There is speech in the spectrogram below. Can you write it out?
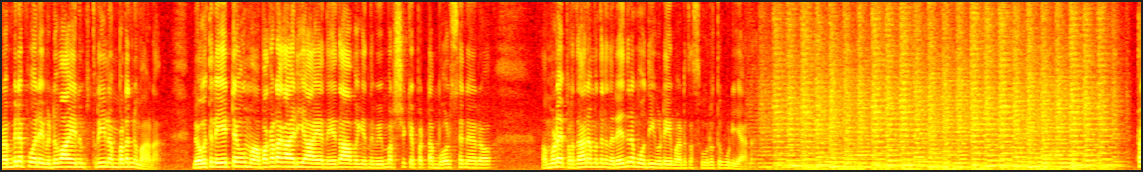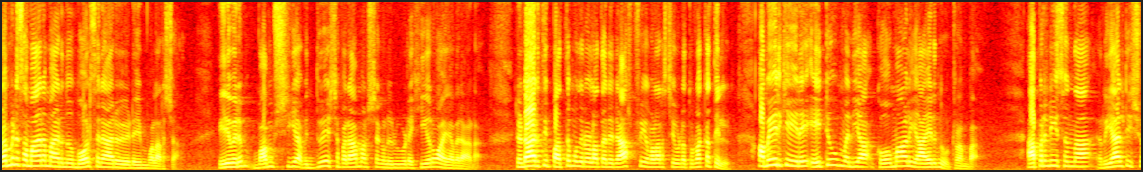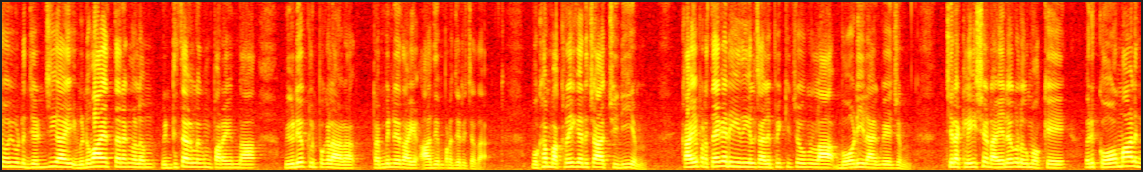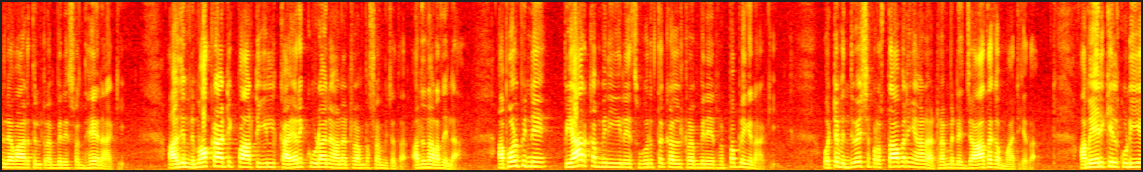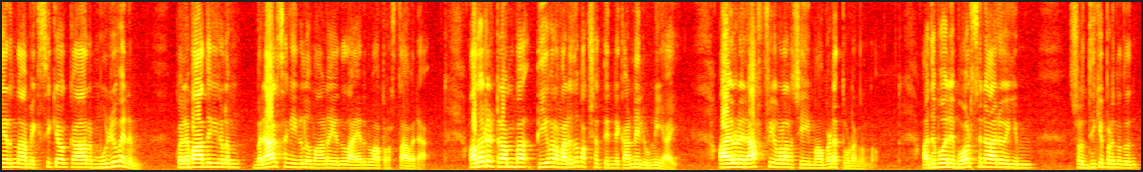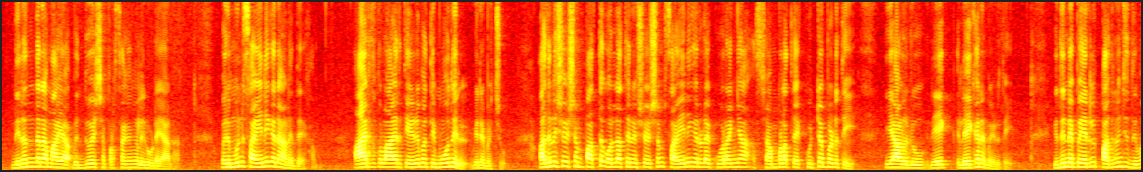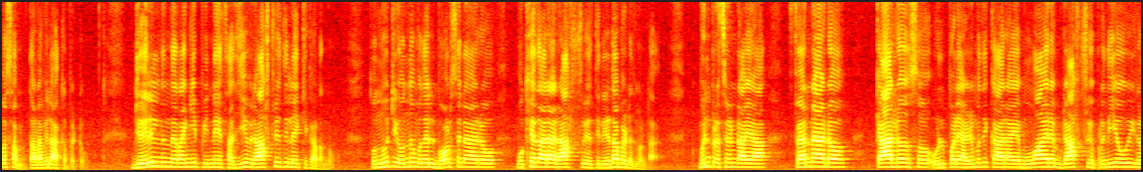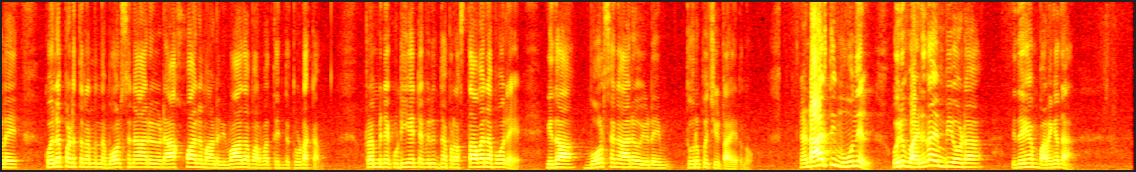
ട്രംപിനെ പോലെ വിടുവായനും സ്ത്രീലമ്പടനുമാണ്. ലോകത്തിലെ ഏറ്റവും അപകടകാരിയായ നേതാവ് എന്ന് വിമർശിക്കപ്പെട്ട ബോൾസനാരോ നമ്മുടെ പ്രധാനമന്ത്രി നരേന്ദ്രമോദിയുടെയും അടുത്ത സുഹൃത്തു കൂടിയാണ്. ട്രംപിന് സമാനമായിരുന്നു ബോൾസനാരോയുടെയും വളർച്ച. ഇരുവരും വംശീയ വിദ്വേഷ പരാമർശങ്ങളിലൂടെ ഹീറോ ആയവരാണ്. രണ്ടായിരത്തി പത്ത് മുതലുള്ള തന്റെ രാഷ്ട്രീയ വളർച്ചയുടെ തുടക്കത്തിൽ അമേരിക്കയിലെ ഏറ്റവും വലിയ കോമാളിയായിരുന്നു ട്രംപ്. അപ്രന്റീസ് എന്ന റിയാലിറ്റി ഷോയുടെ ജഡ്ജിയായി വിടുവായത്തരങ്ങളും വിഡ്ഢിത്തങ്ങളും പറയുന്ന വീഡിയോ ക്ലിപ്പുകളാണ് ട്രംപിന്റേതായി ആദ്യം പ്രചരിച്ചത്. മുഖം വക്രീകരിച്ച ചിരിയും കൈ പ്രത്യേക രീതിയിൽ ചലിപ്പിച്ചുമുള്ള ബോഡി ലാംഗ്വേജും ചില ക്ലീശ ഡയലോഗുകളുമൊക്കെ ഒരു കോമാളി നിലവാരത്തിൽ ട്രംപിനെ ശ്രദ്ധേയനാക്കി. ആദ്യം ഡെമോക്രാറ്റിക് പാർട്ടിയിൽ കയറിക്കൂടാനാണ് ട്രംപ് ശ്രമിച്ചത്. അത് നടന്നില്ല. അപ്പോൾ പിന്നെ പി ആർ കമ്പനിയിലെ സുഹൃത്തുക്കൾ ട്രംപിനെ റിപ്പബ്ലിക്കനാക്കി. ഒറ്റ വിദ്വേഷ പ്രസ്താവനയാണ് ട്രംപിന്റെ ജാതകം മാറ്റിയത്. അമേരിക്കയിൽ കുടിയേറുന്ന മെക്സിക്കോക്കാർ മുഴുവനും കൊലപാതകികളും ബലാത്സംഗികളുമാണ് എന്നതായിരുന്നു ആ പ്രസ്താവന. അതോടെ ട്രംപ് തീവ്ര വലതുപക്ഷത്തിന്റെ കണ്ണിലുണ്ണിയായി അയാളുടെ രാഷ്ട്രീയ വളർച്ചയും അവിടെ തുടങ്ങുന്നു. അതുപോലെ ബോൾസനാരോയും ശ്രദ്ധിക്കപ്പെടുന്നത് നിരന്തരമായ വിദ്വേഷ പ്രസംഗങ്ങളിലൂടെയാണ്. ഒരു മുൻ സൈനികനാണ് ഇദ്ദേഹം. ആയിരത്തി തൊള്ളായിരത്തി എഴുപത്തി മൂന്നിൽ വിരമിച്ചു. അതിനുശേഷം പത്ത് കൊല്ലത്തിനു ശേഷം സൈനികരുടെ കുറഞ്ഞ ശമ്പളത്തെ കുറ്റപ്പെടുത്തി ഇയാളൊരു ലേഖനം എഴുതി. ഇതിന്റെ പേരിൽ പതിനഞ്ച് ദിവസം തടവിലാക്കപ്പെട്ടു. ജയിലിൽ നിന്നിറങ്ങി പിന്നെ സജീവ രാഷ്ട്രീയത്തിലേക്ക് കടന്നു. തൊണ്ണൂറ്റിയൊന്ന് മുതൽ ബോൾസനാരോ മുഖ്യധാര രാഷ്ട്രീയത്തിൽ ഇടപെടുന്നുണ്ട്. മുൻ പ്രസിഡന്റായ ഫെർണാഡോ കാഡോസോ ഉൾപ്പെടെ അഴിമതിക്കാരായ മൂവായിരം രാഷ്ട്രീയ പ്രതിയോഗികളെ കൊലപ്പെടുത്തണമെന്ന ബോൾസനാരോയുടെ ആഹ്വാനമാണ് വിവാദ പർവത്തിന്റെ തുടക്കം. ട്രംപിന്റെ കുടിയേറ്റ വിരുദ്ധ പ്രസ്താവന പോലെ ഇതാ ബോൾസനാരോയുടെയും തുറുപ്പ് ചീട്ടായിരുന്നു. രണ്ടായിരത്തി മൂന്നിൽ ഒരു വനിതാ എം പിയോട് ഇദ്ദേഹം പറഞ്ഞത്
